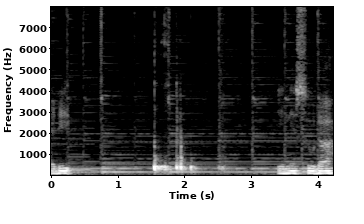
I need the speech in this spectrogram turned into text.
Jadi ini sudah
